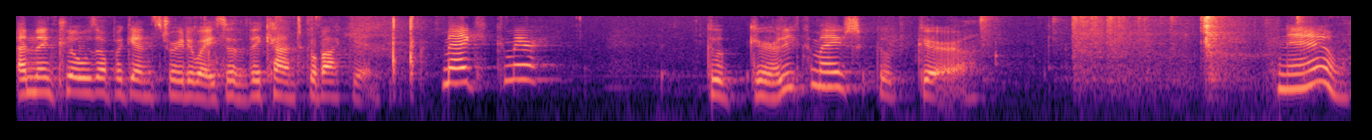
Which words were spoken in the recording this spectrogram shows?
And then close up again straight away so that they can't go back in. Meg, come here. Good girl, you come out. Good girl. Now.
